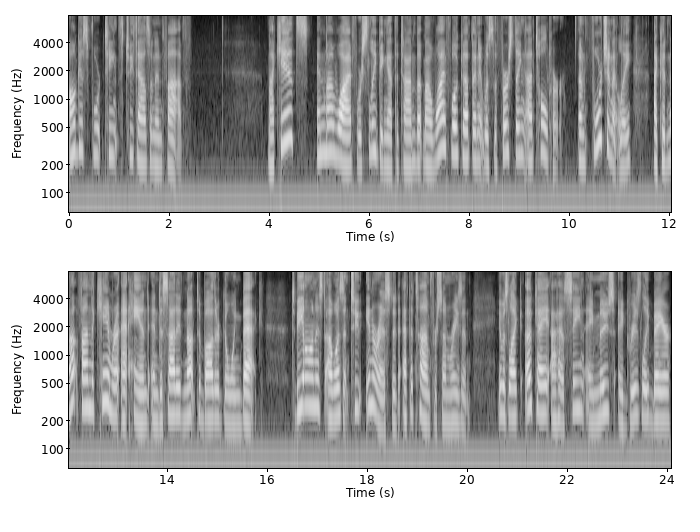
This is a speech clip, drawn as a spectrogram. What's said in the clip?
August 14th, 2005. My kids and my wife were sleeping at the time, but my wife woke up and it was the first thing I told her. Unfortunately, I could not find the camera at hand and decided not to bother going back. To be honest, I wasn't too interested at the time for some reason. It was like, okay, I have seen a moose, a grizzly bear,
